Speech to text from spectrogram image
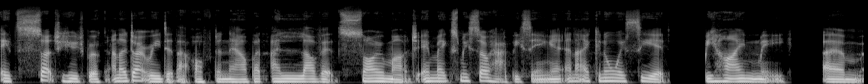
It's such a huge book, and I don't read it that often now, but I love it so much. It makes me so happy seeing it, and I can always see it behind me um,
